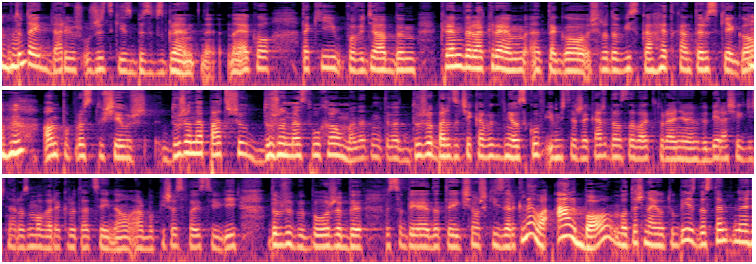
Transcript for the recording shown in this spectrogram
Mhm. I tutaj Dariusz Użycki jest bezwzględny. No jako taki, powiedziałabym, creme de la creme tego środowiska headhunterskiego, mhm. on po prostu się już dużo napatrzył, dużo nasłuchał, ma na ten temat dużo bardzo ciekawych wniosków i myślę, że każda osoba, która, nie wiem, wybiera się gdzieś na rozmowę rekrutacyjną albo pisze swoje CV, dobrze by było, żeby sobie do tej książki zerknęła. Albo, bo też na YouTubie jest dostępny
